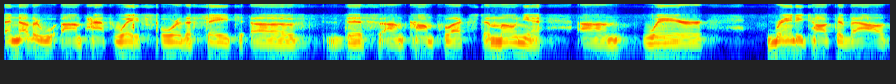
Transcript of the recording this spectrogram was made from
another um, pathway for the fate of this um, complexed ammonia, um, where Randy talked about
